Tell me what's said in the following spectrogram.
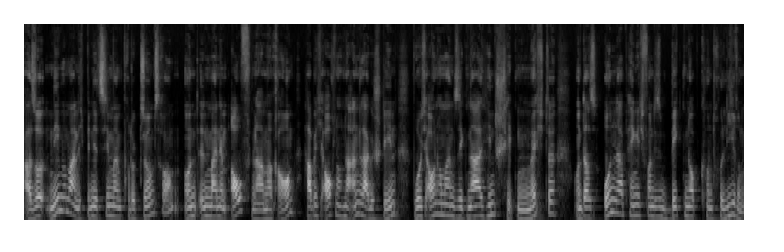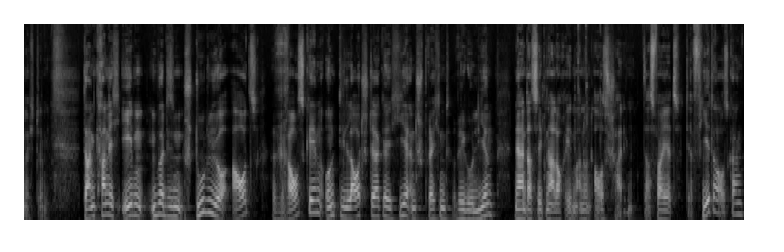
Also nehmen wir mal an, ich bin jetzt hier in meinem Produktionsraum und in meinem Aufnahmeraum habe ich auch noch eine Anlage stehen, wo ich auch noch mal ein Signal hinschicken möchte und das unabhängig von diesem Big Knob kontrollieren möchte. Dann kann ich eben über diesen Studio-Out rausgehen und die Lautstärke hier entsprechend regulieren, naja, das Signal auch eben an- und ausschalten. Das war jetzt der vierte Ausgang.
